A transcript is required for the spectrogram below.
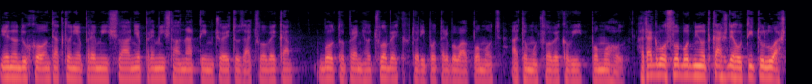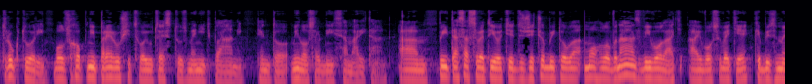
Jednoducho on takto nepremýšľal, nepremýšľal nad tým, čo je to za človeka, bol to pre neho človek, ktorý potreboval pomoc a tomu človekovi pomohol. A tak bol slobodný od každého titulu a štruktúry. Bol schopný prerušiť svoju cestu, zmeniť plány. Tento milosrdný Samaritán. A pýta sa svätý Otec, že čo by to mohlo v nás vyvolať aj vo svete, keby sme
